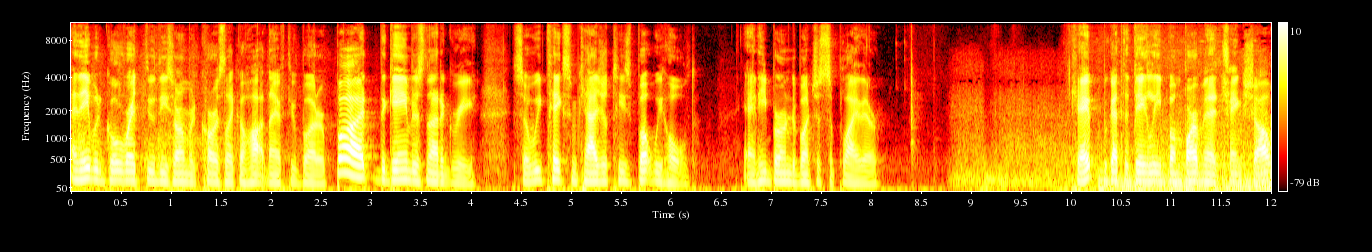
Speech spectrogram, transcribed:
and they would go right through these armored cars like a hot knife through butter. But the game does not agree, so we take some casualties, but we hold. And he burned a bunch of supply there. Okay, we got the daily bombardment at Changsha.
